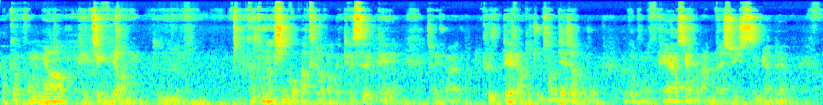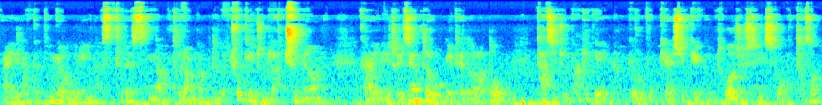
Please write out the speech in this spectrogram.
학교폭력 대책위원회 또는 학교폭력 신고가 들어가게 됐을 때 저희가 그때라도 좀 선제적으로 학교폭력 피해 학생을 만날 수 있으면은 아이들이 학교폭력으로 인한 스트레스나 불안감 등을 초기에 좀 낮추면 그 아이들이 저희 센터로 오게 되더라도 다시 좀 빠르게 학교로 복귀할 수 있게끔 도와줄 수 있을 것 같아서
